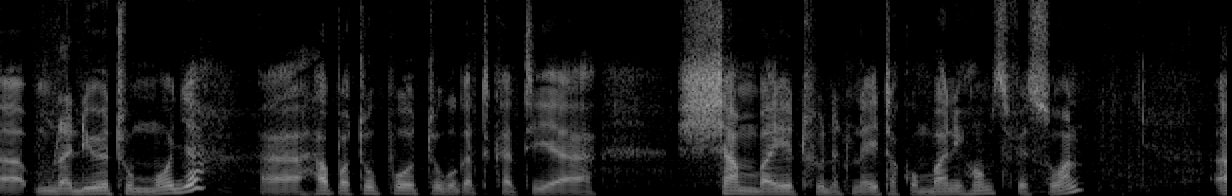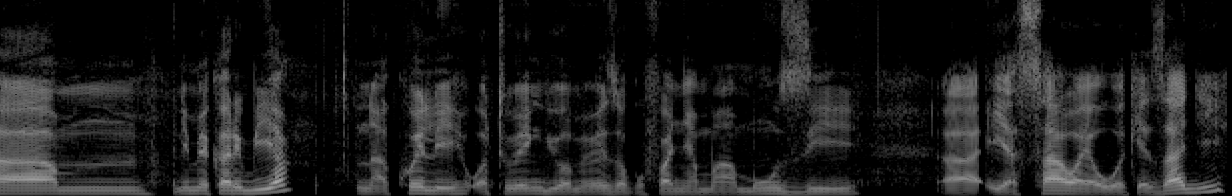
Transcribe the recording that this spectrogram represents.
uh, mradi wetu mmoja uh, hapa tupo tuko katikati ya shamba yetu na tunaita Kombani Homes Phase 1. Um, nimekaribia na kweli watu wengi wameweza kufanya maamuzi uh, ya sawa ya uwekezaji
